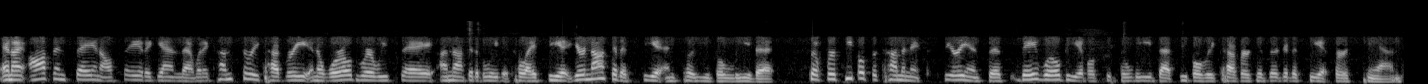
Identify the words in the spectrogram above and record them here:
And I often say, and I'll say it again, that when it comes to recovery in a world where we say, I'm not going to believe it till I see it, you're not going to see it until you believe it. So for people to come and experience this, they will be able to believe that people recover because they're going to see it firsthand.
